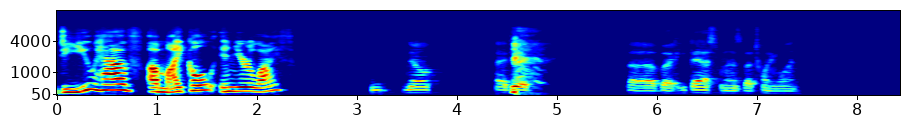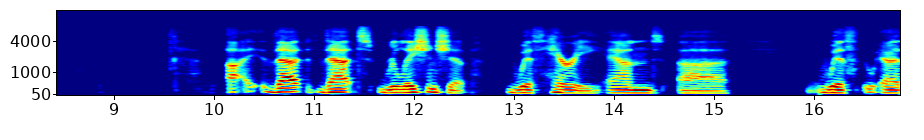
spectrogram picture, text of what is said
Do you have a Michael in your life? No, I did, uh, but he passed when I was about twenty-one. I, that that relationship with Harry and uh, with uh,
